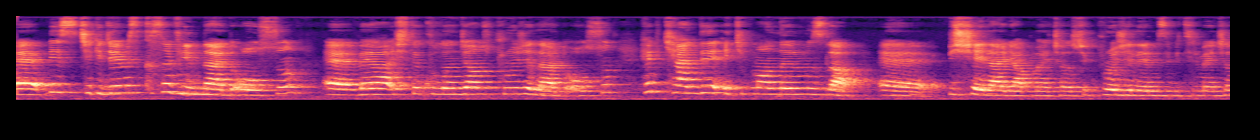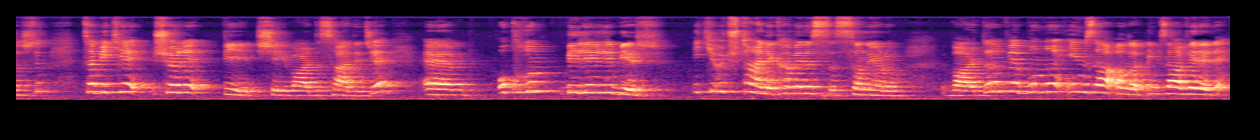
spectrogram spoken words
e, biz çekeceğimiz kısa filmlerde olsun e, veya işte kullanacağımız projelerde olsun hep kendi ekipmanlarımızla bir şeyler yapmaya çalıştık, projelerimizi bitirmeye çalıştık. Tabii ki şöyle bir şey vardı sadece. Okulun belirli bir, 2-3 tane kamerası sanıyorum vardı ve bunu imza alıp imza vererek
